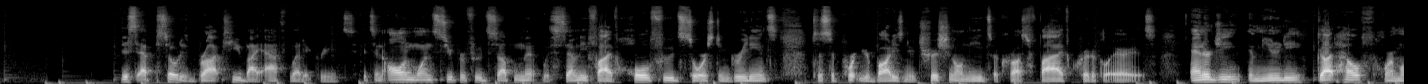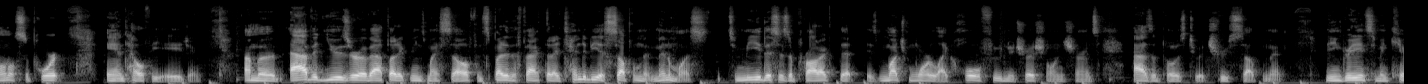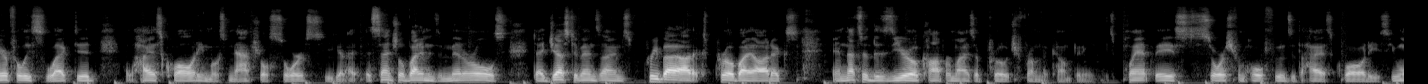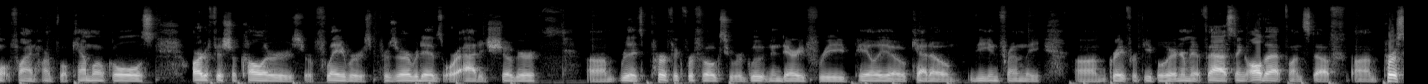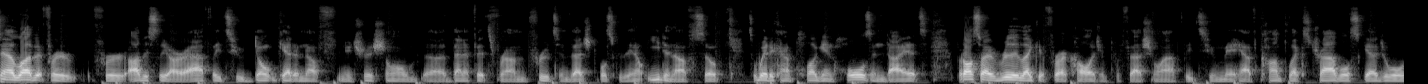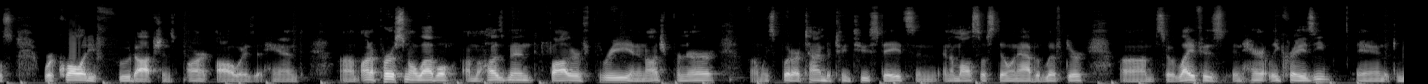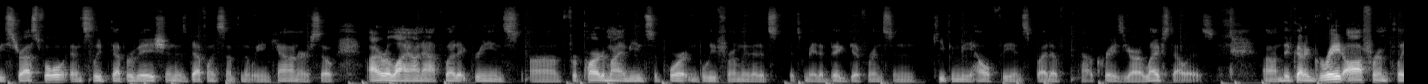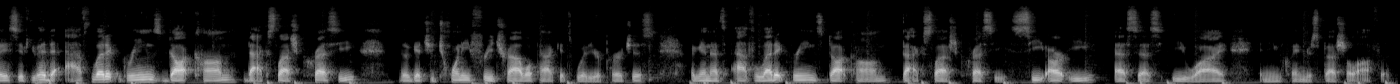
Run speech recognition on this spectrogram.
This episode is brought to you by Athletic Greens. It's an all in one superfood supplement with 75 whole food sourced ingredients to support your body's nutritional needs across five critical areas energy, immunity, gut health, hormonal support, and healthy aging. I'm an avid user of Athletic Greens myself, in spite of the fact that I tend to be a supplement minimalist. To me, this is a product that is much more like whole food nutritional insurance as opposed to a true supplement. The ingredients have been carefully selected at the highest quality, most natural source. You get essential vitamins and minerals, digestive enzymes, prebiotics, probiotics, and that's the zero compromise approach from the company. It's plant based, sourced from whole foods at the highest qualities. You won't find harmful chemicals, artificial colors or flavors, preservatives, or added sugar. Um, really, it's perfect for folks who are gluten and dairy free, paleo, keto, vegan friendly. Um, great for people who are intermittent fasting, all that fun stuff. Um, personally, I love it for for obviously our athletes who don't get enough nutritional uh, benefits from fruits and vegetables because they don't eat enough. So it's a way to kind of plug in holes in diets. But also, I really like it for our college and professional athletes who may have complex travel schedules where quality food options aren't always at hand. Um, on a personal level, I'm a husband, father of three, and an entrepreneur. Um, we split our time between two states, and, and I'm also still an avid lifter. Um, so life is inherently crazy and it can be stressful, and sleep deprivation is definitely something that we encounter. So I rely on athletic greens uh, for part of my immune support and believe firmly that it's, it's made a big difference in keeping me healthy in spite of how crazy our lifestyle is. Um, they've got a great offer in place. If you head to athleticgreens.com backslash Cressey, They'll get you 20 free travel packets with your purchase. Again, that's athleticgreens.com backslash Cressey, C R E S S E Y, and you can claim your special offer.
